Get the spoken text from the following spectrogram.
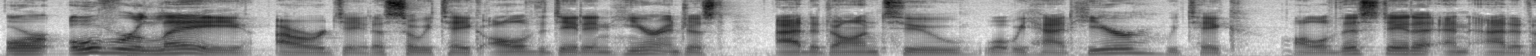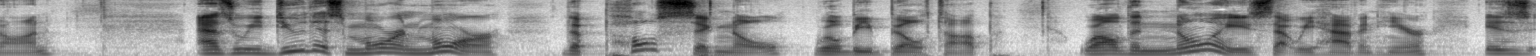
or overlay our data, so we take all of the data in here and just add it on to what we had here, we take all of this data and add it on. As we do this more and more, the pulse signal will be built up, while the noise that we have in here is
